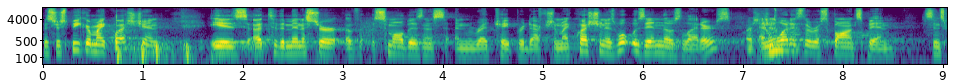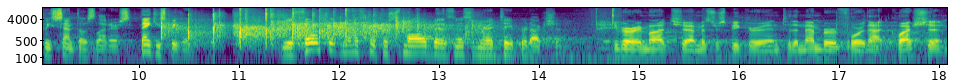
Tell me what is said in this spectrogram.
Mr. Speaker, my question is uh, to the Minister of Small Business and Red Tape Reduction. My question is, what was in those letters, Question. and what has the response been since we sent those letters? Thank you, Speaker. The Associate Minister for Small Business and Red Tape Reduction. Thank you very much, uh, Mr. Speaker, and to the member for that question.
